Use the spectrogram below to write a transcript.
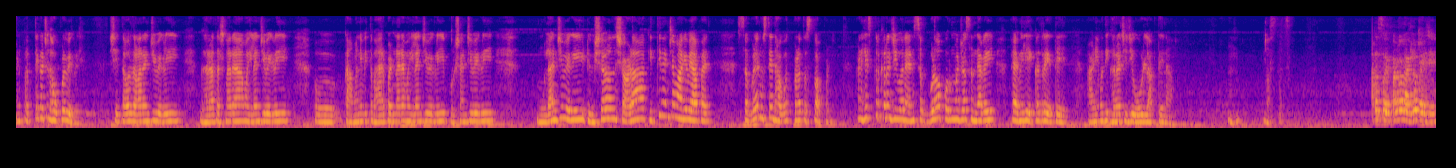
आणि प्रत्येकाची धावपळ वेगळी. शेतावर जाणाऱ्यांची वेगळी घरात असणाऱ्या महिलांची वेगळी कामानिमित्त बाहेर पडणाऱ्या महिलांची वेगळी पुरुषांची वेगळी मुलांची वेगळी ट्युशन शाळा किती त्यांच्या मागे व्याप आहेत. सगळे नुसते धावत पळत असतो आपण. आणि हेच तर खरं जीवन आहे. आणि सगळं करून मग जेव्हा संध्याकाळी फॅमिली एकत्र येते आणि मग ती घराची जी ओढ लागते ना मस्तच. आता स्वयंपाकाला लागलं पाहिजे.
